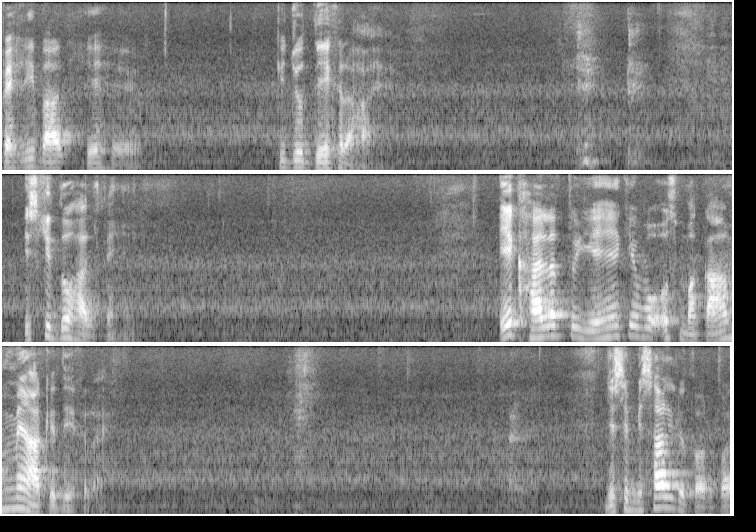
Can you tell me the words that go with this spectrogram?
پہلی بات یہ ہے کہ جو دیکھ رہا ہے، اس کی دو حالتیں ہیں۔ ایک حالت تو یہ ہے کہ وہ اس مقام میں آ کے دیکھ رہا ہے۔ جیسے مثال کے طور پر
